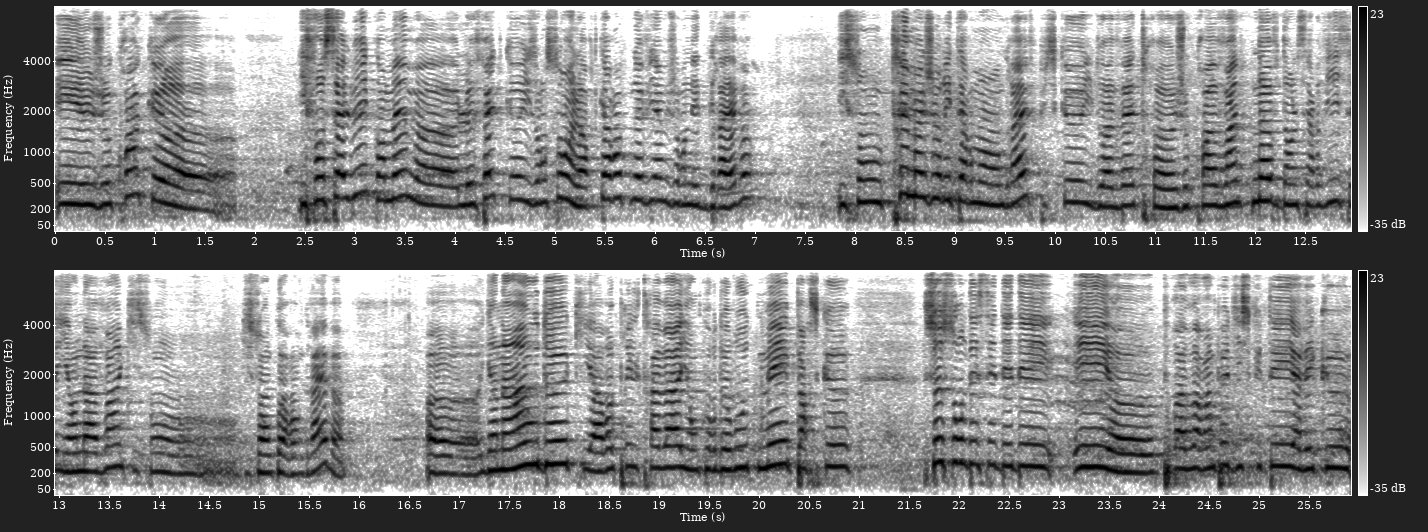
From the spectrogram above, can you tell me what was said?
Et je crois qu'il faut saluer quand même le fait qu'ils en sont à leur 49e journée de grève. Ils sont très majoritairement en grève puisqu'ils doivent être, euh, je crois, 29 dans le service et il y en a 20 qui sont, qui sont encore en grève. Euh, il y en a un ou deux qui a repris le travail en cours de route, mais parce que ce sont des CDD et euh, pour avoir un peu discuté avec eux,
